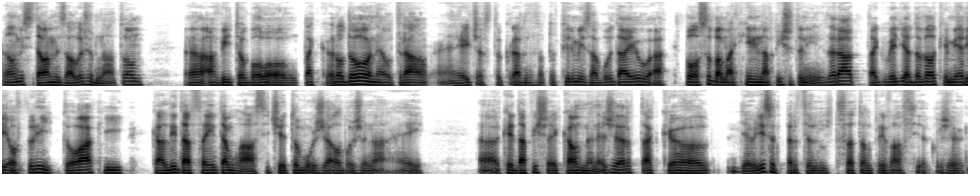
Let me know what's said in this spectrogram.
Veľmi si dávame záležať na tom, eh, aby to bolo tak rodovo neutrálne. Hej. Častokrát na to firmy zabúdajú a spôsobom, akým napíše ten inzerát, tak vedia do veľkej miery ovplyvniť to, aký kandidát sa im tam hlási, či je to muž alebo žena. Hej. Keď napíše account manager, tak 90% e, sa tam prihlási akože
